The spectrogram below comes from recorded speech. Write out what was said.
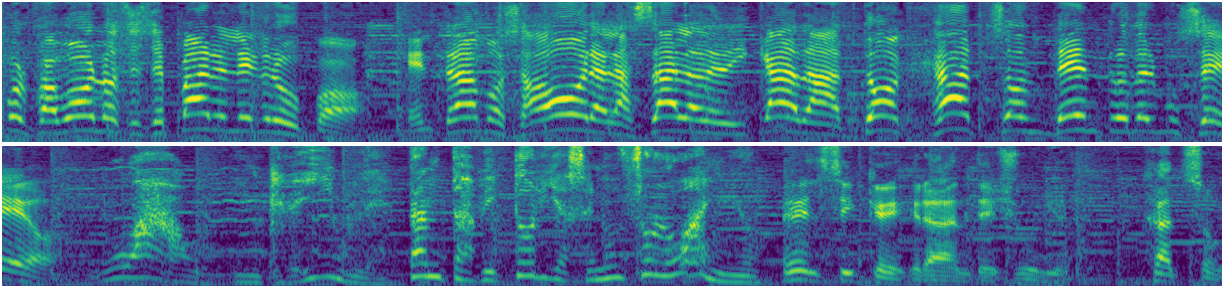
por favor, no se separen del grupo. Entramos ahora a la sala dedicada a Doc Hudson dentro del museo. ¡Wow! Increíble. Tantas victorias en un solo año. Él sí que es grande, Junior. Hudson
